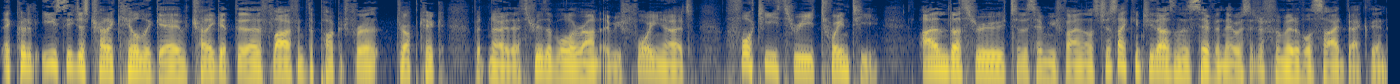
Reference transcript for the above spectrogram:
They could have easily just tried to kill the game, try to get the uh, fly off into the pocket for a drop kick, but no, they threw the ball around, and before you know it, 43-20 Ireland are through to the semi-finals, just like in 2007. They were such a formidable side back then.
